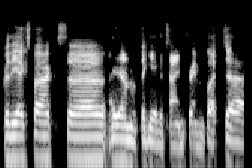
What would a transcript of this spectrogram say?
for the Xbox. Uh, I don't know if they gave a time frame, but uh,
